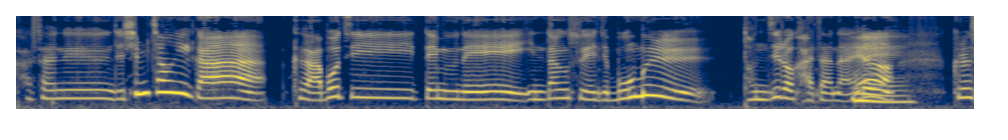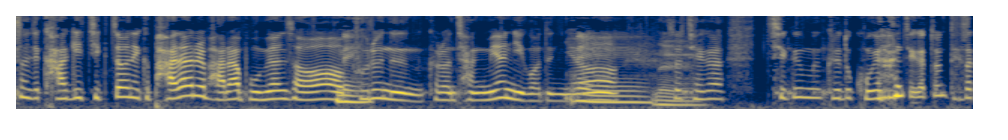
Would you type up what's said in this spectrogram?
가사는 이제 심청이가 그 아버지 때문에 인당수에 이제 몸을 던지러 가잖아요. 네. 그래서 이제 가기 직전에 그 바다를 바라보면서 네. 부르는 그런 장면이거든요. 네. 네. 그래서 제가 지금은 그래도 공연한 지가 좀 돼서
